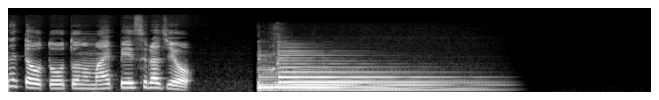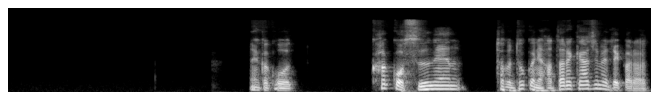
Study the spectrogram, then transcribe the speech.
姉と弟のマイペースラジオ。なんかこう、過去数年、多分特に働き始めてから、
